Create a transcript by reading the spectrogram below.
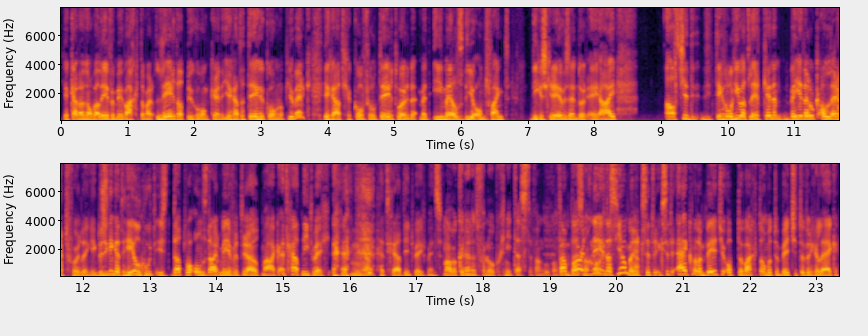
je kan er nog wel even mee wachten, maar leer dat nu gewoon kennen. Je gaat het tegenkomen op je werk. Je gaat geconfronteerd worden met e-mails die je ontvangt, die geschreven zijn door AI als je die, technologie wat leert kennen, ben je daar ook alert voor, denk ik. Dus ik denk dat het heel goed is dat we ons daarmee vertrouwd maken. Het gaat niet weg. Ja. het gaat niet weg, mensen. Maar we kunnen het voorlopig niet testen van Google. Van Bart, dat nee, dat is jammer. Ik, zit er, ik zit er eigenlijk wel een beetje op te wachten om het een beetje te vergelijken.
